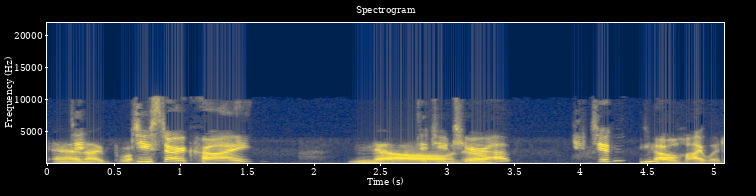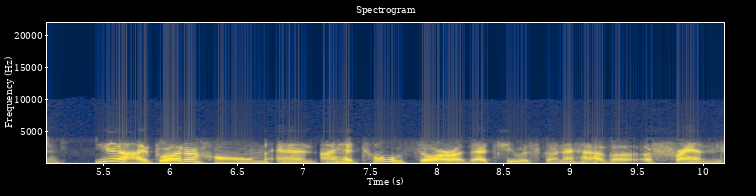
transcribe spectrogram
And did, I brought. did you start crying? no. did you cheer no. up? You didn't? Oh, I would have. Yeah, I brought her home, and I had told Zora that she was going to have a, a friend.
